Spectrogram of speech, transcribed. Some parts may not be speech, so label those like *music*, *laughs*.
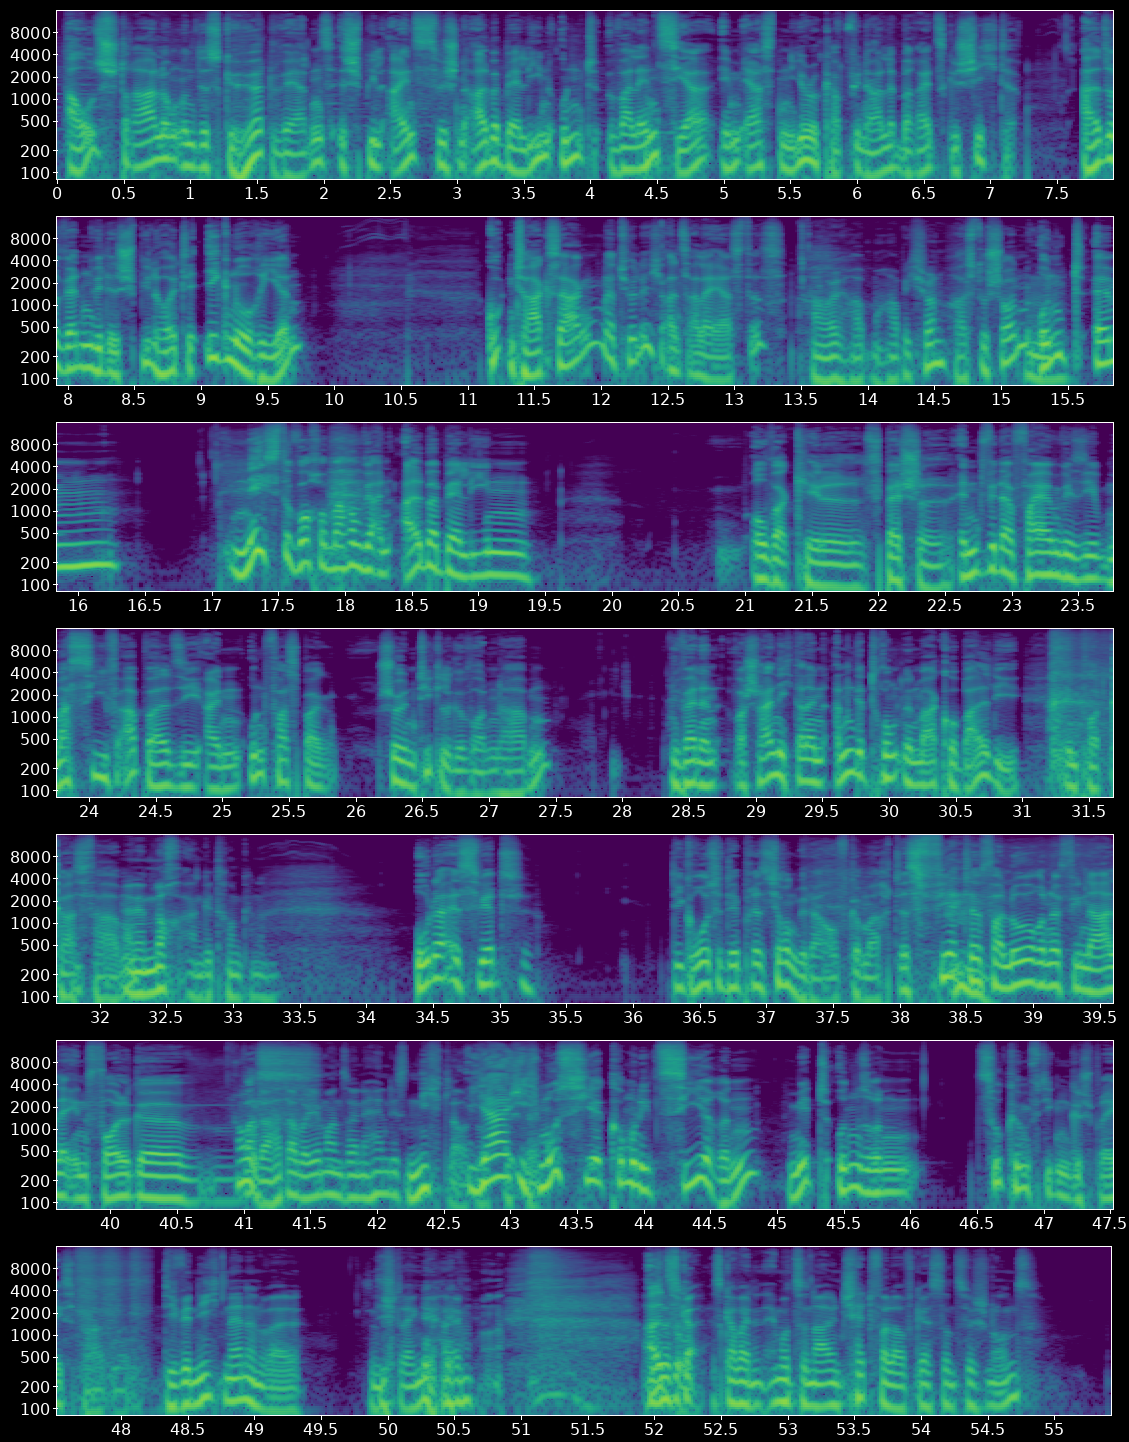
Ausstrahlung und des Gehörtwerdens ist Spiel 1 zwischen Alba Berlin und Valencia im ersten Eurocup-Finale bereits Geschichte. Also werden wir das Spiel heute ignorieren. Guten Tag sagen, natürlich, als allererstes. Habe hab, hab ich schon. Hast du schon. Mhm. Und ähm, nächste Woche machen wir ein Alba Berlin Overkill Special. Entweder feiern wir sie massiv ab, weil sie einen unfassbar schönen Titel gewonnen haben. Wir werden wahrscheinlich dann einen angetrunkenen Marco Baldi im Podcast *laughs* haben. Einen noch angetrunkenen. Oder es wird die große Depression wieder aufgemacht. Das vierte *clears throat* verlorene Finale in Folge. Oh, da hat aber jemand seine Handys nicht laut. Ja, ich muss hier kommunizieren mit unseren zukünftigen Gesprächspartnern. Die wir nicht nennen, weil sie sind streng geheim. Also, *laughs* also es, gab, es, gab, einen emotionalen Chatverlauf gestern zwischen uns,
